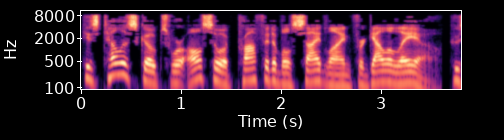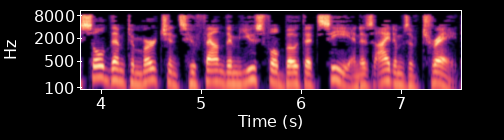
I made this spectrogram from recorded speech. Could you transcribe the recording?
His telescopes were also a profitable sideline for Galileo, who sold them to merchants who found them useful both at sea and as items of trade.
